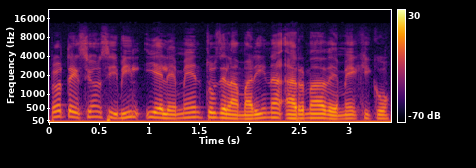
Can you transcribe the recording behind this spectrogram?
Protección Civil y elementos de la Marina Armada de México,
